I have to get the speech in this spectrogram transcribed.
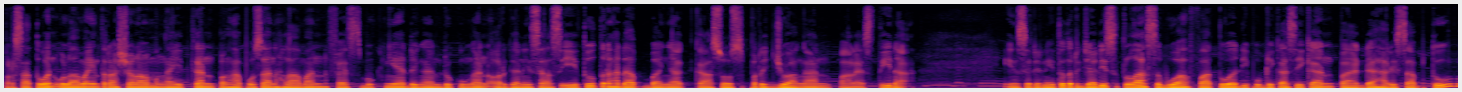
Persatuan Ulama Internasional mengaitkan penghapusan halaman Facebooknya dengan dukungan organisasi itu terhadap banyak kasus perjuangan Palestina. Insiden itu terjadi setelah sebuah fatwa dipublikasikan pada hari Sabtu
